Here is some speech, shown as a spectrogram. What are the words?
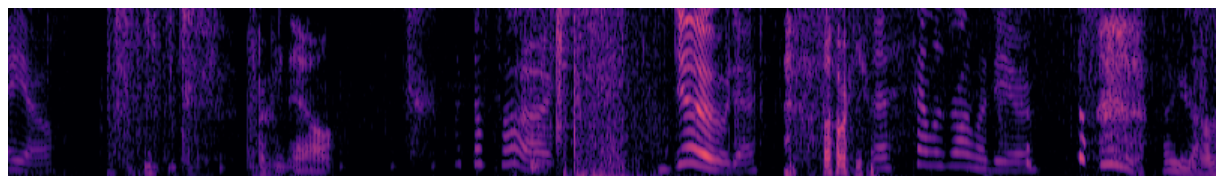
Ayo. Burn in hell. What the fuck? Dude! How are you? The hell is wrong with you? How are you not on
